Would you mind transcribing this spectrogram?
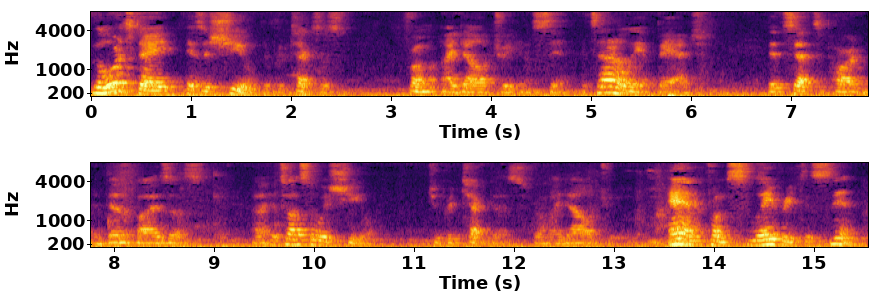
The Lord's Day is a shield that protects us from idolatry and sin. It's not only a badge that sets apart and identifies us, uh, it's also a shield to protect us from idolatry and from slavery to sin.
